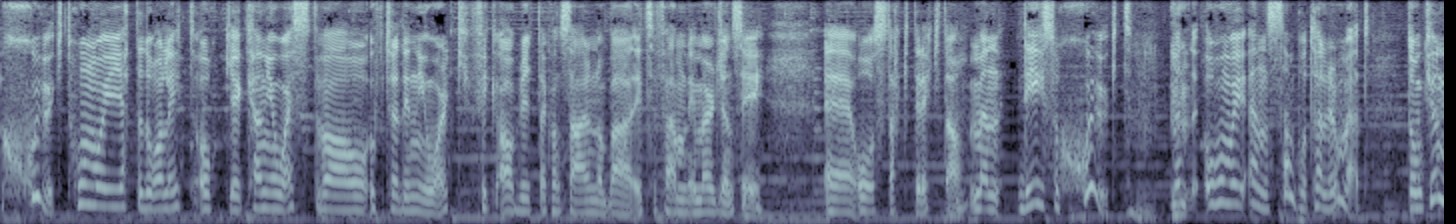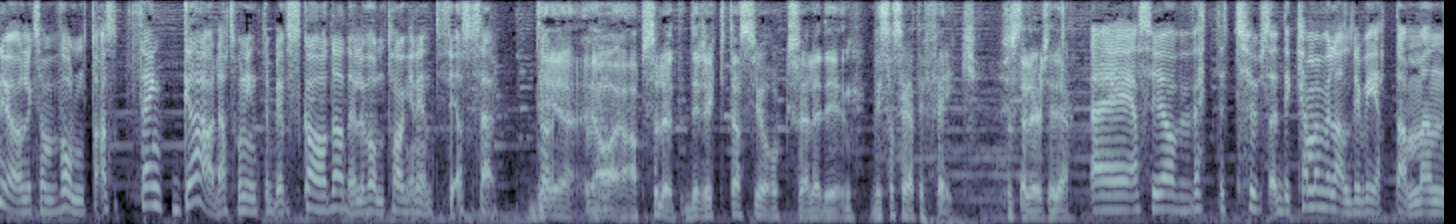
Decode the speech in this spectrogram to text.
sjukt. Hon mår ju jättedåligt och eh, Kanye West var och uppträdde i New York. Fick avbryta konserten och bara “It's a family emergency” eh, och stack direkt. Då. Men det är så sjukt. Men, och hon var ju ensam på hotellrummet. De kunde ju liksom våldta... Alltså, thank God att hon inte blev skadad eller våldtagen rent alltså, så här. Det, ja, absolut. Det ryktas ju också, eller det, vissa säger att det är fake. Hur ställer du dig till det? Nej, alltså jag vette tusan. Det kan man väl aldrig veta, men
